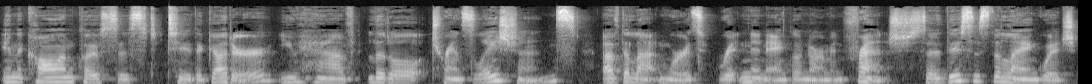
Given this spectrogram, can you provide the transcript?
In the column closest to the gutter, you have little translations of the Latin words written in Anglo Norman French. So, this is the language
